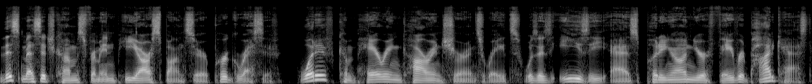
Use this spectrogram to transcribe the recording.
This message comes from NPR sponsor Progressive. What if comparing car insurance rates was as easy as putting on your favorite podcast?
